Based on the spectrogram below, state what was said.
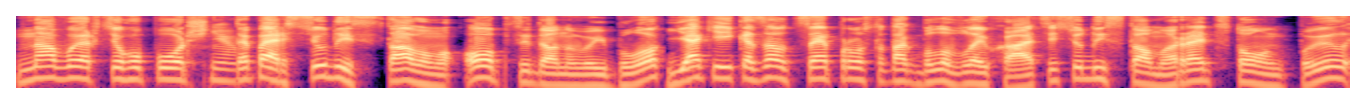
наверх цього поршня. Тепер сюди ставимо обсидановий блок. Як я і казав, це просто так було в лайфхаці. Сюди ставимо редстоун пил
